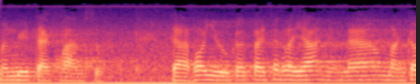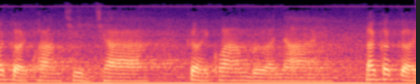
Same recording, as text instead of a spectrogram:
มันมีแต่ความสุข แต่พออยู่กันไปสักระยะหนึ่งแล้ว มันก็เกิดความชินชา เกิดความเบื่อหน่าย แล้วก็เกิด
